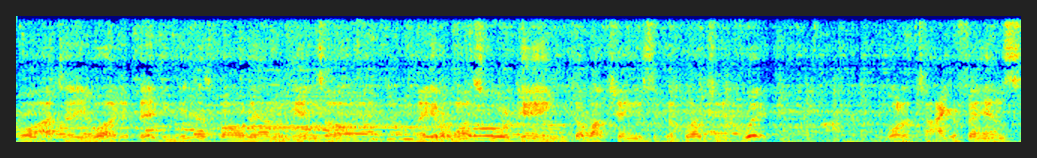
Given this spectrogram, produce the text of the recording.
Boy, I tell you what, if they can get this ball down in the end zone, make it a one score game, you talk about change the complexion quick. What a Tiger fans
